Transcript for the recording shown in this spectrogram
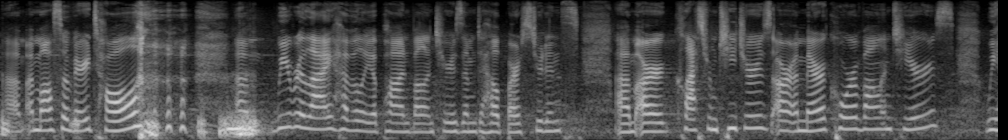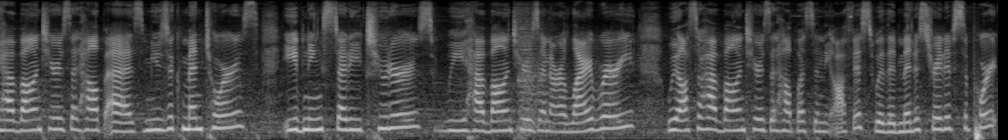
Um, I'm also very tall. um, we rely heavily upon volunteerism to help our students. Um, our classroom teachers are AmeriCorps volunteers. We have volunteers that help as music mentors, evening study tutors. We have volunteers in our library. We also have volunteers that help us in the office with administrative support.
